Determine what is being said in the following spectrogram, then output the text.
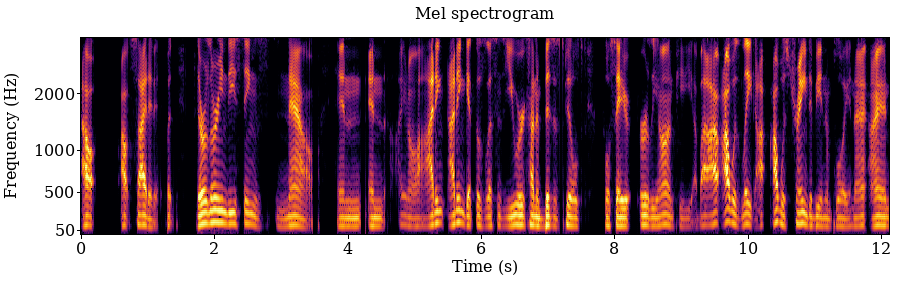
out outside of it but they're learning these things now and and uh, you know i didn't i didn't get those lessons. You were kind of business built we'll say early on Petey but i, I was late. I, I, was trained to be an employee and I, I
